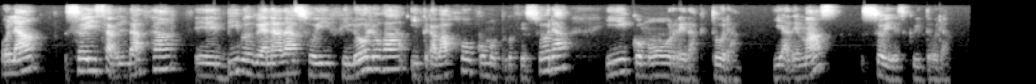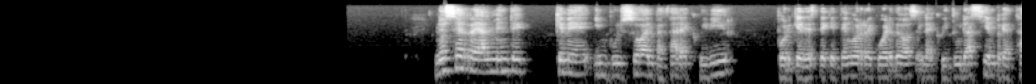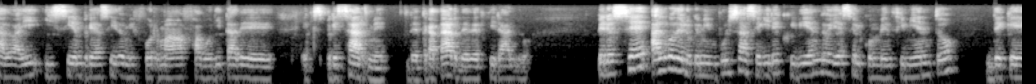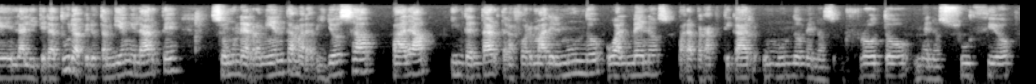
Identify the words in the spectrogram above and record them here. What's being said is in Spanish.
Hola, soy Isabel Daza, eh, vivo en Granada, soy filóloga y trabajo como profesora y como redactora. Y además soy escritora. No sé realmente qué me impulsó a empezar a escribir, porque desde que tengo recuerdos la escritura siempre ha estado ahí y siempre ha sido mi forma favorita de expresarme, de tratar de decir algo. Pero sé algo de lo que me impulsa a seguir escribiendo y es el convencimiento de que la literatura, pero también el arte, son una herramienta maravillosa para intentar transformar el mundo o al menos para practicar un mundo menos roto, menos sucio,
